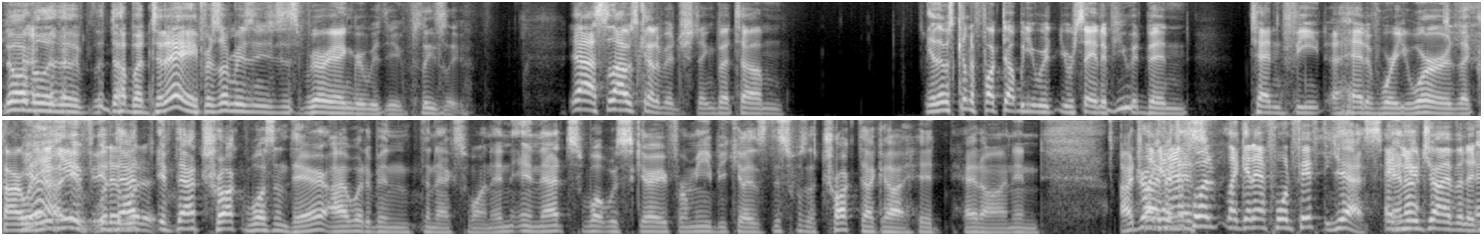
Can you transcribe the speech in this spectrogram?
Normally the, the but today for some reason he's just very angry with you. Please leave. Yeah, so that was kind of interesting, but um, yeah, that was kind of fucked up. What you were you were saying if you had been ten feet ahead of where you were, the car would yeah, hit you. if, if that if that truck wasn't there, I would have been the next one, and and that's what was scary for me because this was a truck that got hit head on, and I drive like an an F one, like an F one fifty. Yes, and, you're I- driving a and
